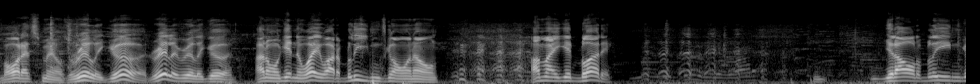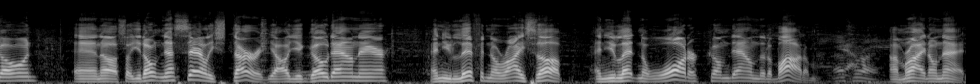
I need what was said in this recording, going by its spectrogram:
Boy, that smells really good. Really, really good. I don't want to get in the way while the bleeding's going on. I might get bloody. Get all the bleeding going, and uh, so you don't necessarily stir it, y'all. You go down there, and you lifting the rice up, and you letting the water come down to the bottom. That's right. I'm right on that.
